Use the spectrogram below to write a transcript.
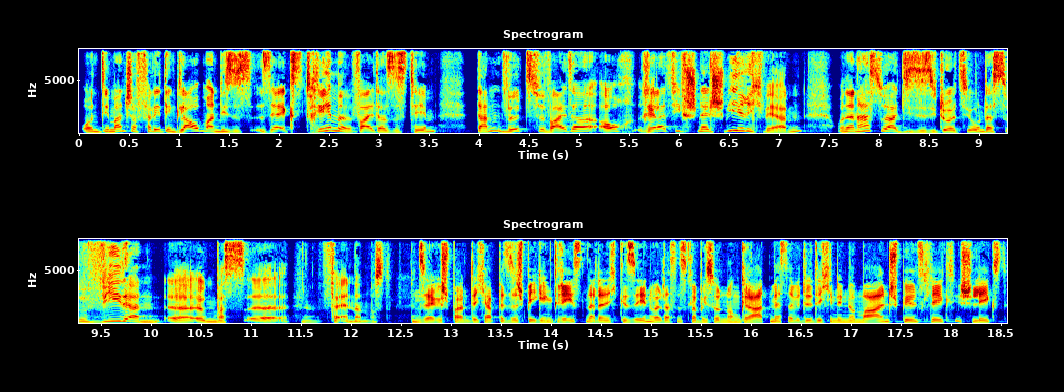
und die Mannschaft verliert den Glauben an dieses sehr extreme Walter-System, dann wird es für Walter auch relativ schnell schwierig werden. Und dann hast du halt diese Situation, dass du wieder äh, irgendwas äh, ja. verändern musst. Bin sehr gespannt. Ich habe das Spiel gegen Dresden leider nicht gesehen, weil das ist, glaube ich, so noch ein Gradmesser, wie du dich in den normalen Spielen schlägst.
